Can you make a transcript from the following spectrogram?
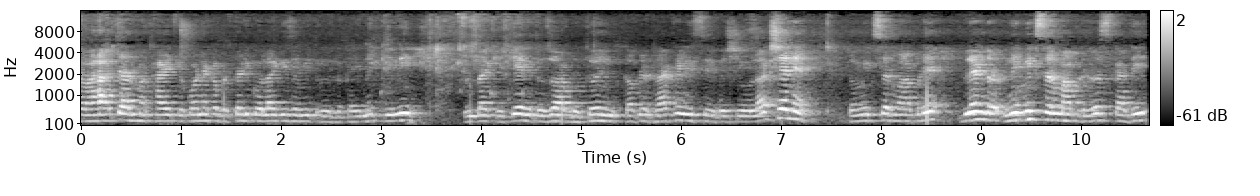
આચારમાં ખાય કે કોને ખબર, તડકો લાગી છે મિત્રો, એટલે કંઈ નક્કી નહીં. બાકી કેરી તો જો આપણે ધોઈને કપલેટ રાખેલી છે, પછી એવું લાગશે ને તો મિક્સરમાં આપણે બ્લેન્ડર ને મિક્સરમાં આપણે રસ કાઢી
